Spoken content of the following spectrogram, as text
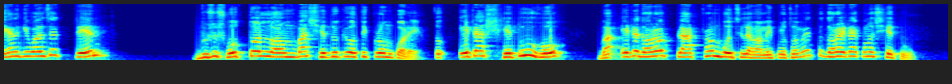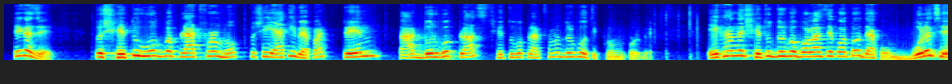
এখানে কি বলছে? ট্রেন দুশো সত্তর লম্বা সেতুকে অতিক্রম করে। তো এটা সেতু হোক বা এটা ধরো প্ল্যাটফর্ম বলছিলাম আমি প্রথমে, তো ধরো এটা কোনো সেতু, ঠিক আছে? তো সেতু হোক বা প্ল্যাটফর্ম হোক, তো সেই একই ব্যাপার। ট্রেন তার দৈর্ঘ্য প্লাস সেতু বা প্ল্যাটফর্মের দৈর্ঘ্য অতিক্রম করবে। এখানে সেতুর দৈর্ঘ্য বলা আছে কত? দেখো, বলেছে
